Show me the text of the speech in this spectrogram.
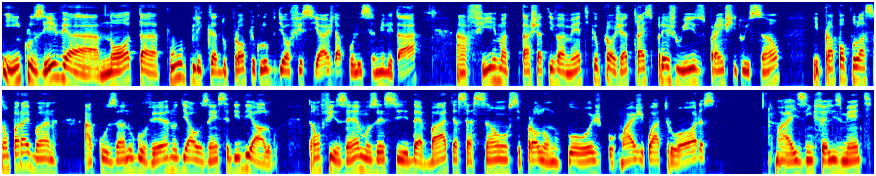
e inclusive a nota pública do próprio clube de oficiais da Polícia Militar afirma taxativamente que o projeto traz prejuízos para a instituição e para a população paraibana, acusando o governo de ausência de diálogo. Então fizemos esse debate, a sessão se prolongou hoje por mais de quatro horas, mas infelizmente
